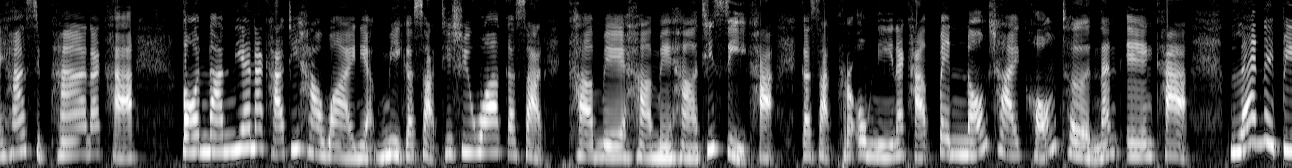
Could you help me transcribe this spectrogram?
1855 นะคะ ตอนนั้นเนี่ยนะคะที่ฮาวายเนี่ยมีกษัตริย์ที่ชื่อว่ากษัตริย์คาเมฮาเมฮาที่ 4 ค่ะ กษัตริย์พระองค์นี้นะคะ เป็นน้องชายของเธอนั่นเองค่ะ และในปี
